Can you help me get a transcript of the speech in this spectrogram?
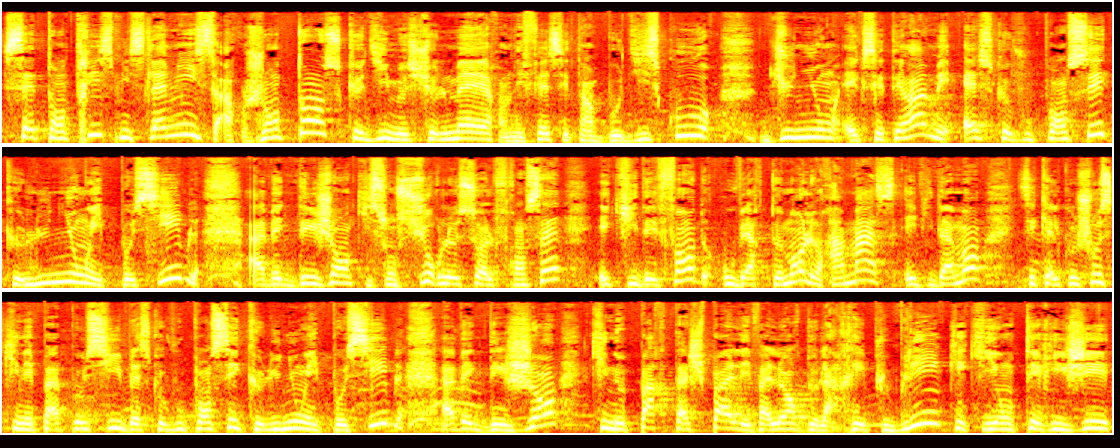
cet entrisme islamiste. Alors j'entends ce que dit Monsieur le maire, en effet c'est un beau discours d'union, etc. Mais est-ce que vous pensez que l'union est possible avec des gens qui sont sur le sol français et qui défendent ouvertement le Hamas? Évidemment, c'est quelque chose qui n'est pas possible. Est-ce que vous pensez que l'union est possible avec des gens qui ne partagent pas les valeurs de la République et qui ont érigé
